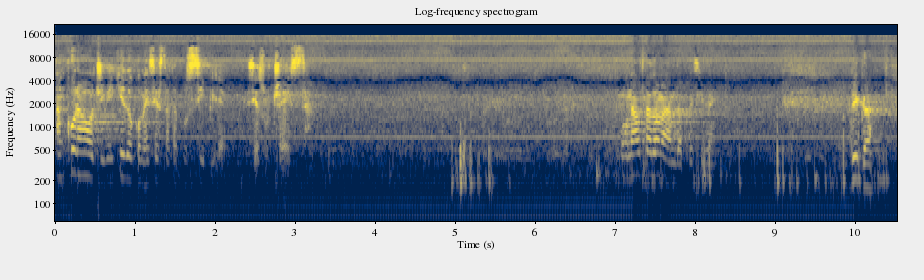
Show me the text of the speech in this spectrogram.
ancora oggi mi chiedo come sia stata possibile, sia successa. Un'altra domanda, Presidente. Dica.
